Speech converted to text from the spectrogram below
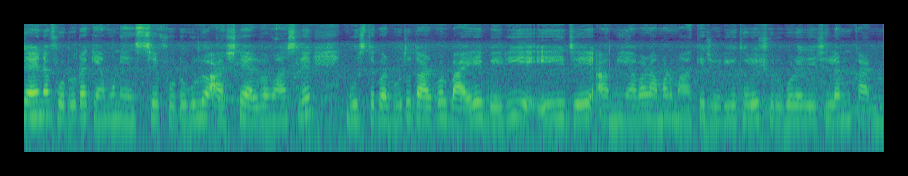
জানি না ফটোটা কেমন এসছে ফটোগুলো আসলে অ্যালবাম আসলে বুঝতে পারব। তো তারপর বাইরে বেরিয়ে এই যে আমি আবার আমার মাকে জড়িয়ে ধরে শুরু করে দিয়েছিলাম কান্না।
